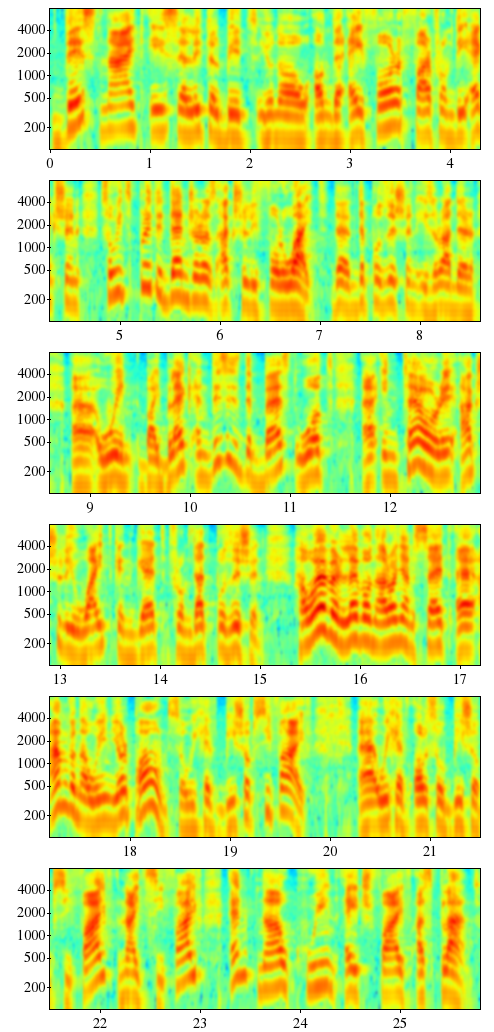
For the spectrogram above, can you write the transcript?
This knight is a little bit you know on the a4 far from the action. So it's pretty dangerous actually for white. The, the position is rather uh, win by black. And this is the best what uh, in theory actually white can get from that position. However, Levon Aronian said, uh, I'm gonna win your pawn. So we have bishop c5. Uh, we have also bishop c5, knight c5, and now queen h5 as planned.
